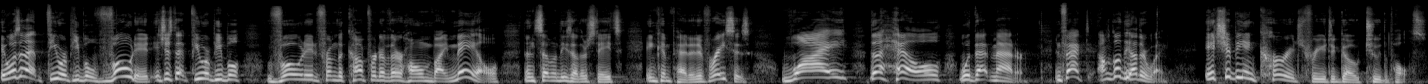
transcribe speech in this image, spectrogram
it wasn't that fewer people voted, it's just that fewer people voted from the comfort of their home by mail than some of these other states in competitive races. Why the hell would that matter? In fact, I'll go the other way. It should be encouraged for you to go to the polls.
